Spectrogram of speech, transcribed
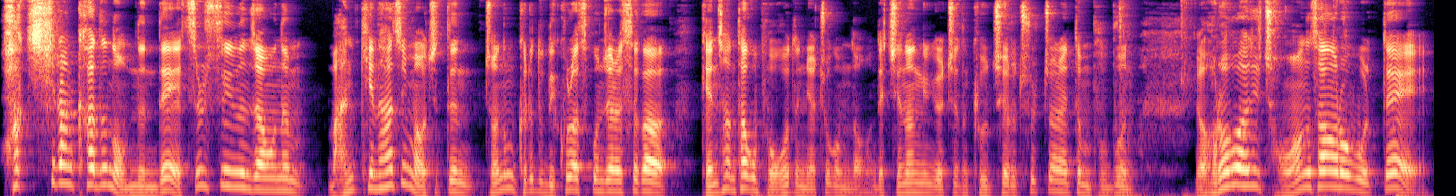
확실한 카드는 없는데 쓸 수 있는 자원은 많긴 하지만 어쨌든 저는 그래도 니콜라스 곤잘레스가 괜찮다고 보거든요. 조금 더. 근데 지난 경기 어쨌든 교체로 출전했던 부분 여러 가지 정황상으로 볼때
